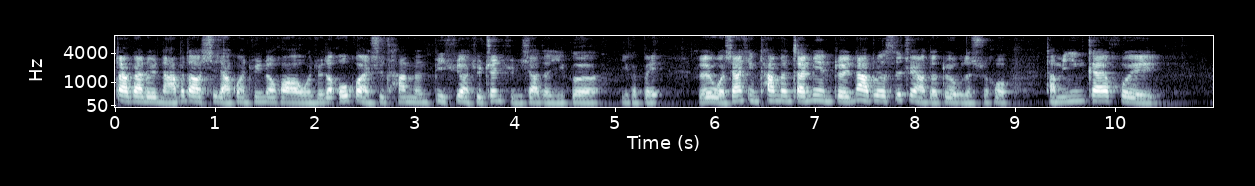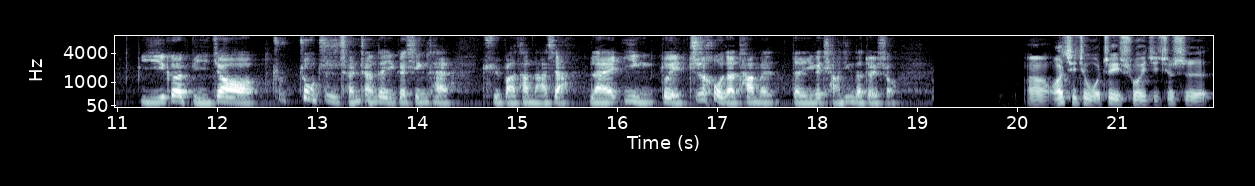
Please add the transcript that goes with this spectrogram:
大概率拿不到西甲冠军的话，我觉得欧冠是他们必须要去争取一下的一个一个杯。所以我相信他们在面对那不勒斯这样的队伍的时候，他们应该会以一个比较众众志成城的一个心态去把它拿下来，应对之后的他们的一个强劲的对手。嗯，而且就我这里说一句，就是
